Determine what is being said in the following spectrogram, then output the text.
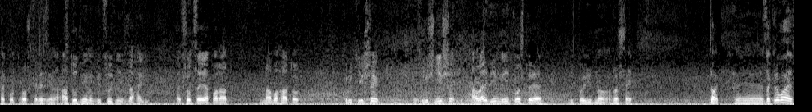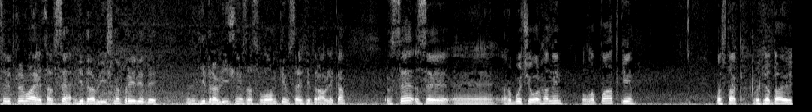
тако трошки резина. А тут він відсутній взагалі. Так що цей апарат набагато крутіше, зручніше, але він і коштує відповідно грошей. Так, е, закривається, відкривається все гідравлічно, привіди, гідравлічні заслонки, все гідравліка. Все з е, робочі органи, лопатки. Ось так виглядають.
